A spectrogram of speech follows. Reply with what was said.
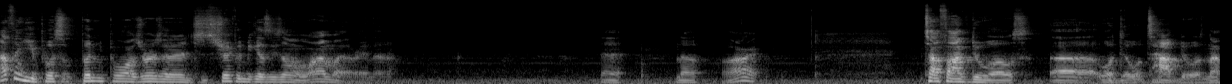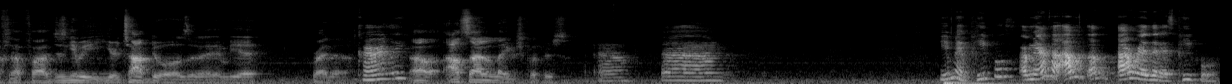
I think you put some, putting Paul George in there just strictly because he's on the limelight right now. Yeah. No. All right. Top five duos. Uh, well, du- top duos, not top five. Just give me your top duos in the NBA right now. Currently, Uh, outside of Lakers Clippers. oh, um, you meant people? I mean, I thought I was. I read that as people.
